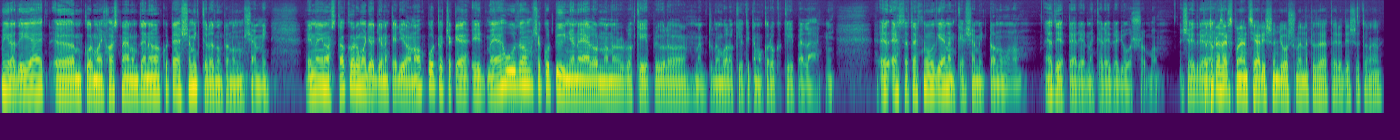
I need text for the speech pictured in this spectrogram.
Miért az AI-t, amikor majd használom zenealkotásra, mit kell azon tanulnom? Semmit. Én, én azt akarom, hogy adjanak egy olyan appot, hogy csak el, én elhúzom, és akkor tűnjön el onnan arról a képről, a, nem tudom, valaki, akit nem akarok a képen látni. E, ezt a technológiát nem kell semmit tanulnom. Ezért terjednek el egyre gyorsabban. És egyre... Tehát akkor ez exponenciálisan gyorsul ennek az elterjedése talán.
